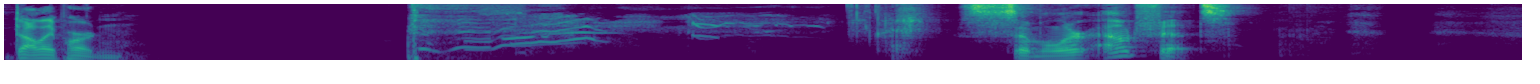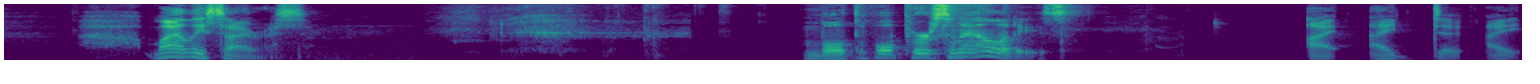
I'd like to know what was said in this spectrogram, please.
Dolly Parton. similar outfits. Miley Cyrus multiple personalities. I, I, I,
